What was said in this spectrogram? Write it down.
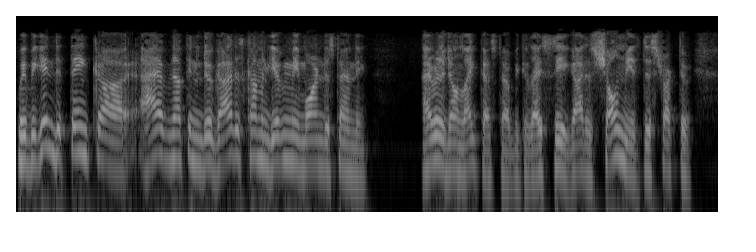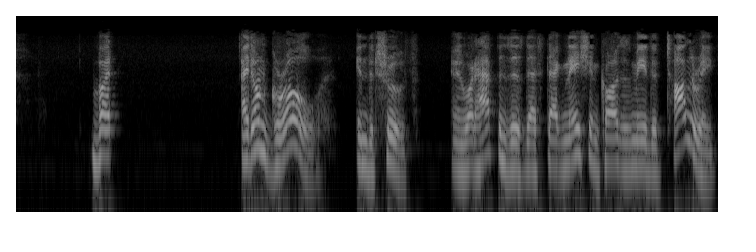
We begin to think, uh, I have nothing to do. God has come and given me more understanding. I really don't like that stuff because I see God has shown me it's destructive. But I don't grow in the truth. And what happens is that stagnation causes me to tolerate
